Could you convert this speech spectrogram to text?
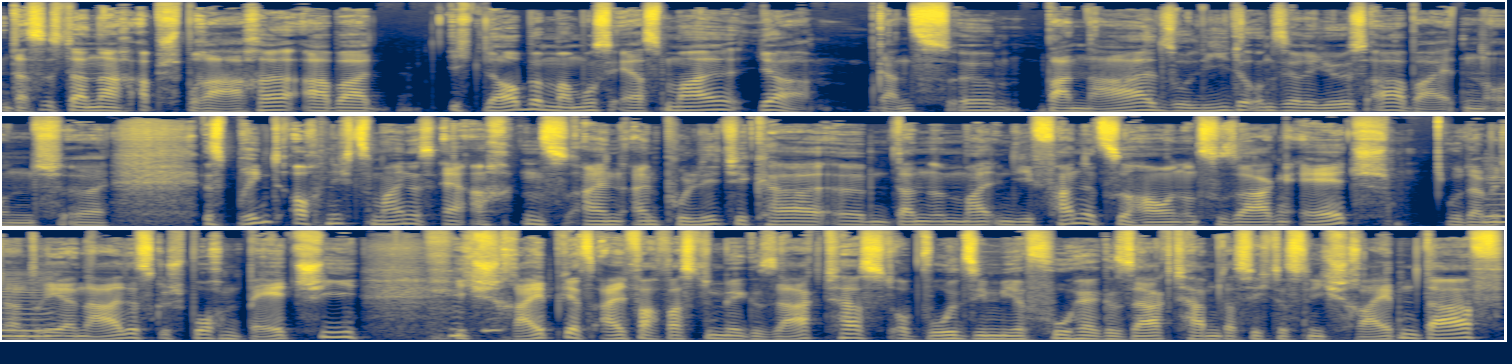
Das ist dann nach Absprache, aber ich glaube, man muss erstmal, ja, ganz äh, banal, solide und seriös arbeiten. Und äh, es bringt auch nichts meines Erachtens, ein, ein Politiker äh, dann mal in die Pfanne zu hauen und zu sagen, Edge, oder mit mhm. Andrea Nahles gesprochen, Bätschi. Ich schreibe jetzt einfach, was du mir gesagt hast, obwohl sie mir vorher gesagt haben, dass ich das nicht schreiben darf.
